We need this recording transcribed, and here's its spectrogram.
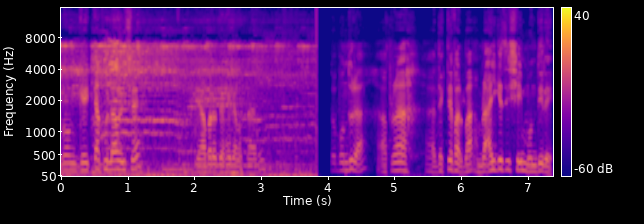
এবং গেটটা খোলা হয়েছে আবারও দেখাই যাব আপনার তো বন্ধুরা আপনারা দেখতে পারবা আমরা আই গেছি সেই মন্দিরে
